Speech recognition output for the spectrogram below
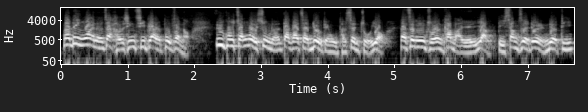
那另外呢，在核心 CPI 的部分哦，预估中位数呢大概在六点五 percent 左右。那这跟昨天看法也一样，比上次的六点六低。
